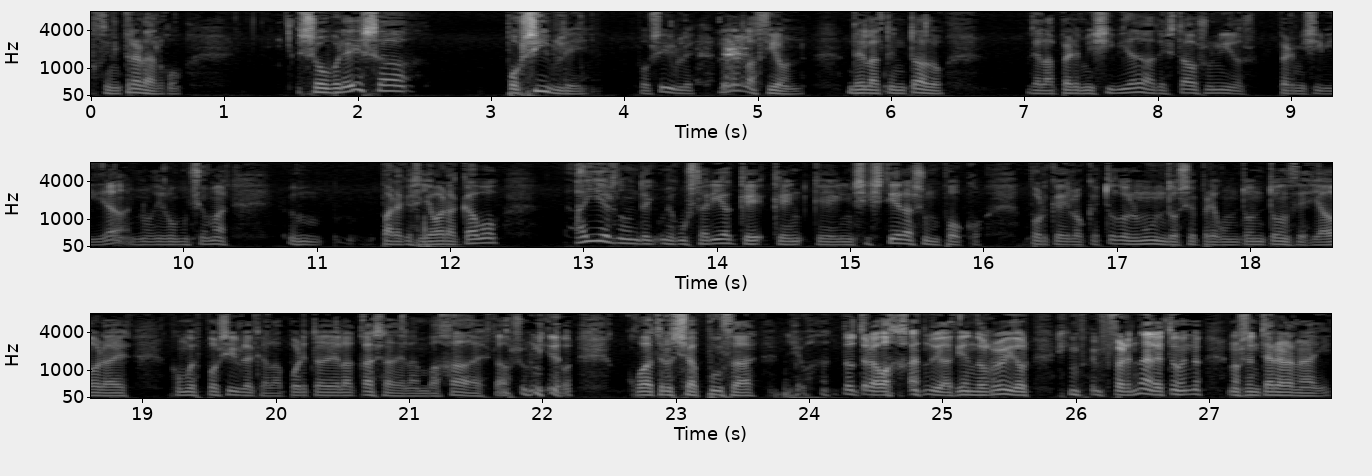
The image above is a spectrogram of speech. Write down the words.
centrar algo, sobre esa posible, posible relación del atentado, de la permisividad de Estados Unidos, permisividad, no digo mucho más, mm, para que se llevara a cabo, ahí es donde me gustaría que, que- que insistieras un poco, porque lo que todo el mundo se preguntó entonces y ahora es, ¿cómo es posible que a la puerta de la casa de la Embajada de Estados Unidos cuatro chapuzas llevando, trabajando y haciendo ruidos infernales, no, no se enterara nadie?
